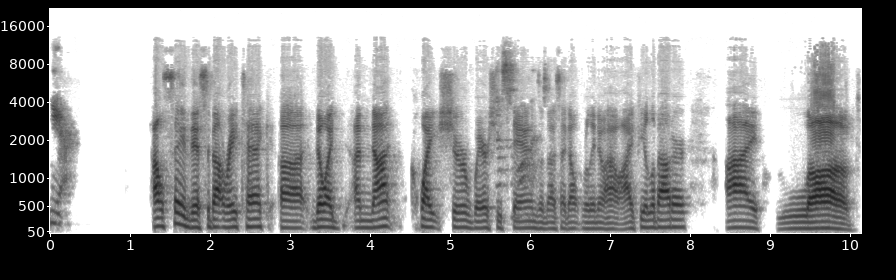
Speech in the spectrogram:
Yeah. I'll say this about Raytech, uh, though I, I'm not quite sure where she stands unless I don't really know how I feel about her. I loved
